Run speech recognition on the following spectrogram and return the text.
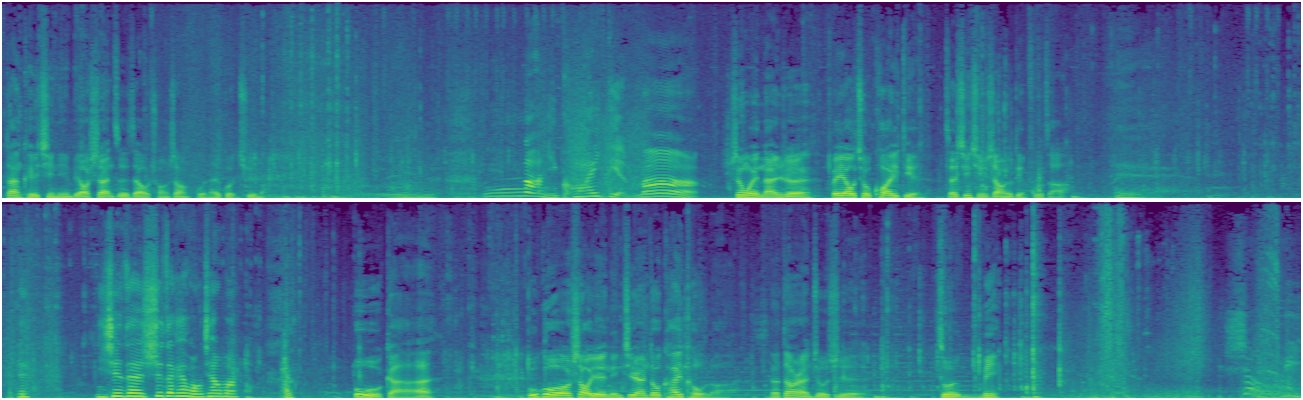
但可以请您不要擅自在我床上滚来滚去吗？嗯，那你快点嘛！身为男人，被要求快一点，在心情上有点复杂。哎，哎，你现在是在开黄腔吗？哼 不敢。不过少爷，您既然都开口了，那当然就是遵命。胜利。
